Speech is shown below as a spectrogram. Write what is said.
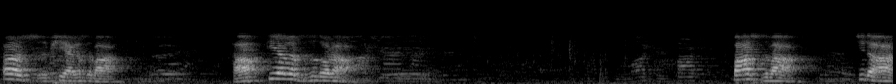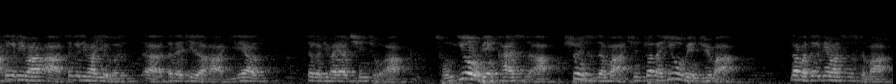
二十 px 吧。好，第二个值是多少？八十吧。记得啊，这个地方啊，这个地方有个呃，大家记得啊，一定要这个地方要清楚啊。从右边开始啊，顺时针嘛，先转到右边去嘛。那么这个地方是什么？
